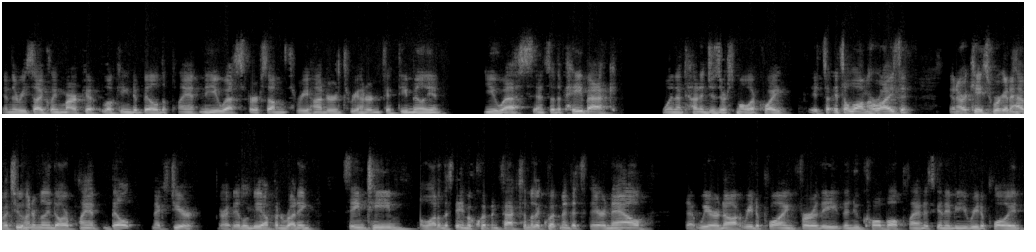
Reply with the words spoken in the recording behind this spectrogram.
in the recycling market looking to build a plant in the US for some 300, 350 million US. And so the payback when the tonnages are smaller, quite it's it's a long horizon. In our case, we're going to have a $200 million plant built next year, right? It'll be up and running, same team, a lot of the same equipment. In fact, some of the equipment that's there now that we are not redeploying for the, the new cobalt plant is going to be redeployed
